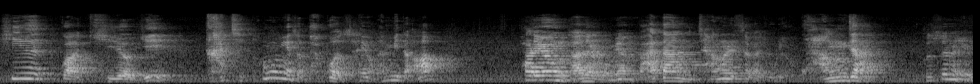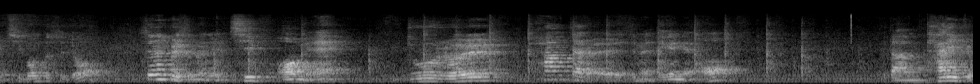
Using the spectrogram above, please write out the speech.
히읗과 기역이 같이 통용해서 바꿔서 사용합니다. 활용 단을 보면 마당 장을 써가지고 우리가 광자 부스는 이 지번 부스죠. 쓰는 필수는 이 집엄에 누를 황자를 쓰면 되겠네요. 그 다음 다리교.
